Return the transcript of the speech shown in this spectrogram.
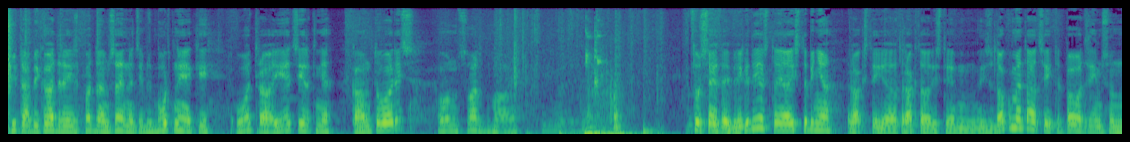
Šī bija kādreiz padomju saimniecības burtnieki, otrā iecirkņa kantoris un svarbmāja. Tur sēdēja brigadieris tajā istabiņā, rakstīja traktoristiem visu dokumentāciju, tur pavadzīmes un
